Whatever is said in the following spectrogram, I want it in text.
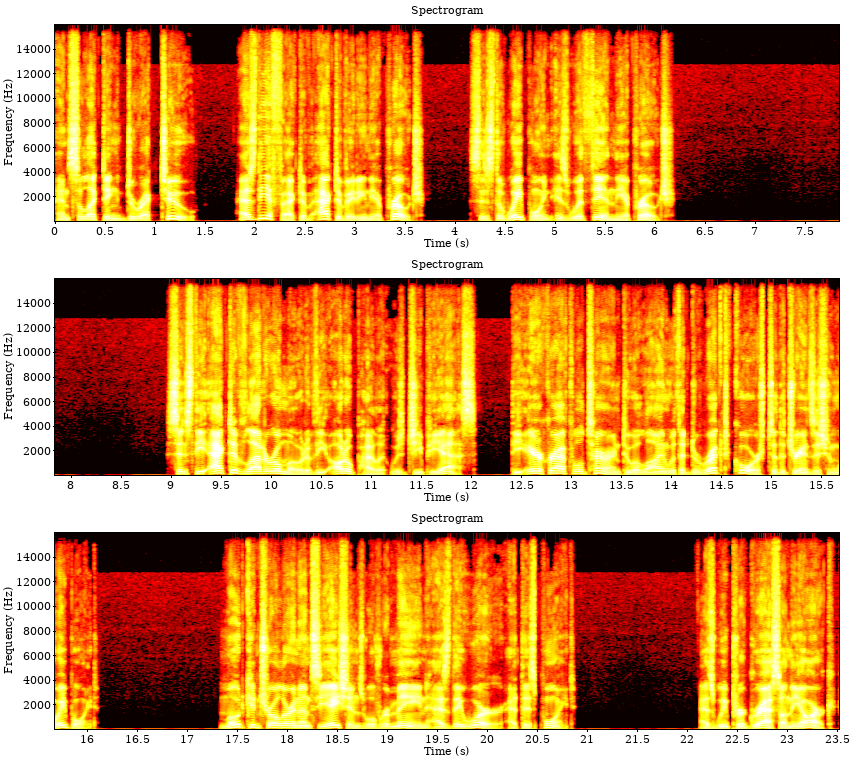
and selecting Direct To has the effect of activating the approach, since the waypoint is within the approach. Since the active lateral mode of the autopilot was GPS, the aircraft will turn to align with a direct course to the transition waypoint. Mode controller annunciations will remain as they were at this point. As we progress on the arc,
